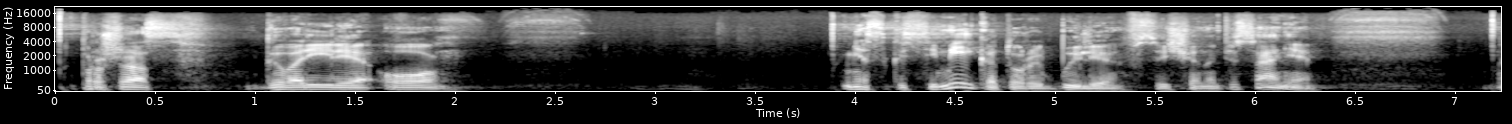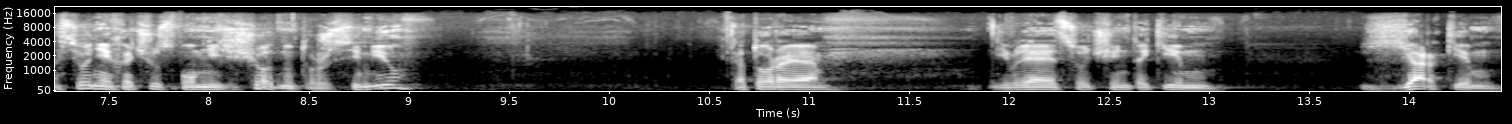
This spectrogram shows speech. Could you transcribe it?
в прошлый раз говорили о несколько семей, которые были в Священном Писании. А сегодня я хочу вспомнить еще одну тоже семью, которая является очень таким ярким,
